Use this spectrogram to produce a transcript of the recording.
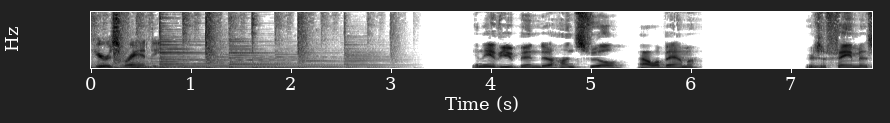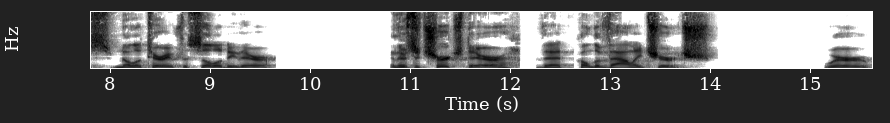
here's Randy. Any of you been to Huntsville, Alabama? There's a famous military facility there. And there's a church there that called the Valley Church, where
